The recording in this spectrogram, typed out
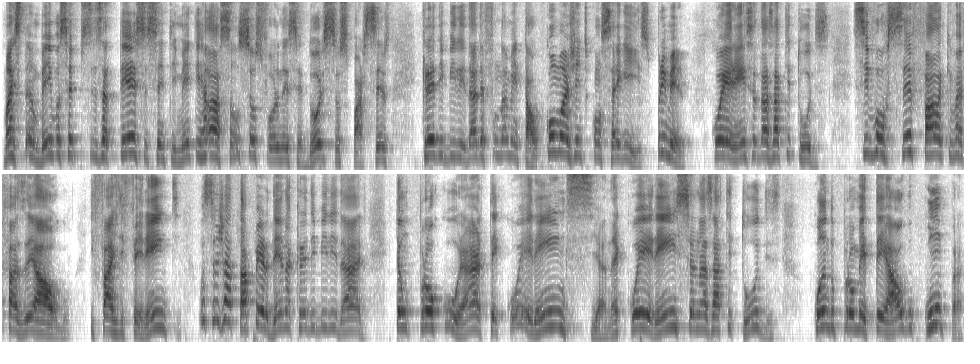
mas também você precisa ter esse sentimento em relação aos seus fornecedores, seus parceiros. Credibilidade é fundamental. Como a gente consegue isso? Primeiro, coerência das atitudes. Se você fala que vai fazer algo e faz diferente, você já está perdendo a credibilidade. Então, procurar ter coerência, né? coerência nas atitudes. Quando prometer algo, cumpra.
